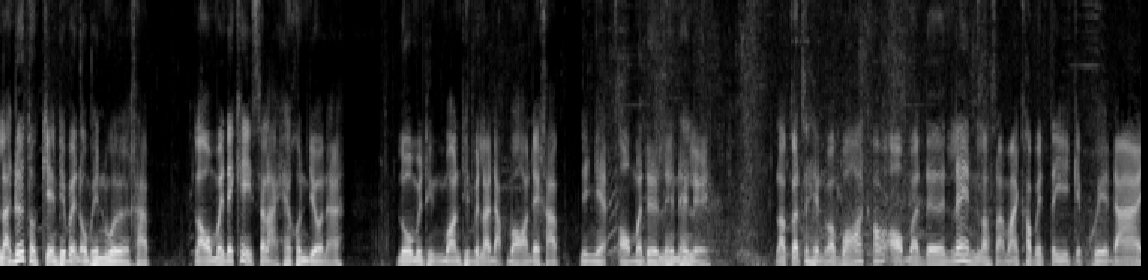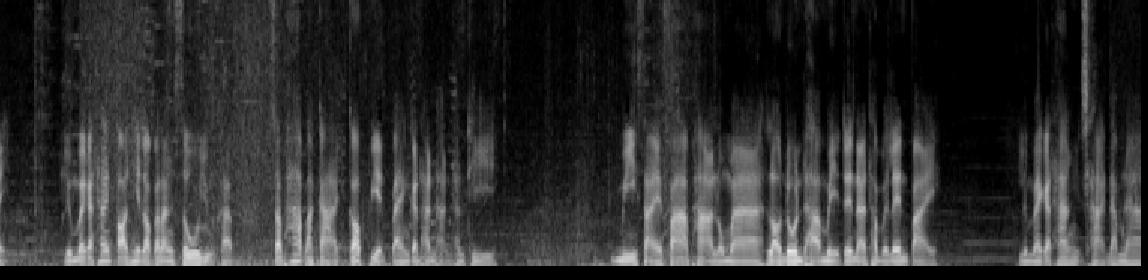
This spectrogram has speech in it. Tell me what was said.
และด้วยตัวเกมที่เป็น Open World ครับเราไม่ได้แค่อิสระแค่คนเดียวนะรวมไปถึงมอนที่เป็นระดับบอสด้วยครับ อย่างเงี้ยออกมาเดินเล่นได้เลย เราก็จะเห็นว่าบอสเขาออกมาเดินเล่น เราสามารถเข้าไปตีเก็บเควสได้ หรือแม้กระทั่งตอนที่เรากำลังสู้อยู่ครับ สภาพอากาศก็เปลี่ยนแปลงกันทันหันทันที มีสายฟ้าผ่าลงมา เราโดนดาเมจด้วยนะทำไปเล่นไป หรือแม้กระทั่งฉากดำน้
